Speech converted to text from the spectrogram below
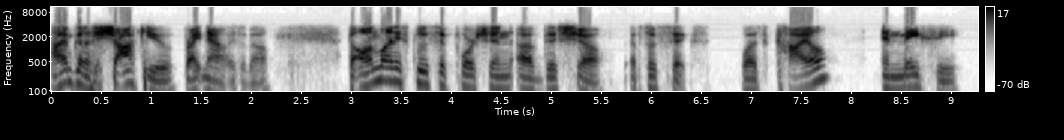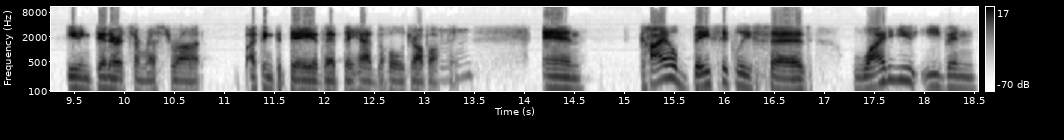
I'm going to shock you right now, Isabel. The online exclusive portion of this show, episode six, was Kyle and Maci eating dinner at some restaurant. I think the day that they had the whole drop-off thing, and Kyle basically said, "Why do you even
